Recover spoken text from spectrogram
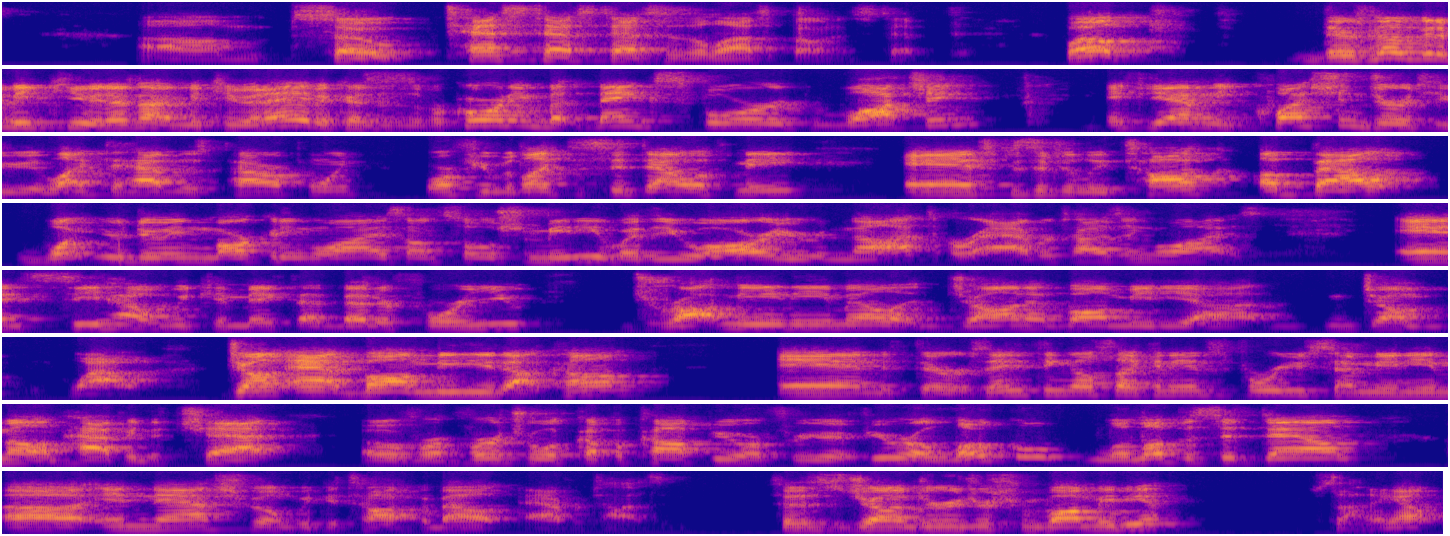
Um, so test, test, test is the last bonus tip. Well, there's no going to be Q. There's not going to be Q and A because it's a recording. But thanks for watching. If you have any questions or if you'd like to have this PowerPoint, or if you would like to sit down with me and specifically talk about what you're doing marketing wise on social media, whether you are or you're not, or advertising wise, and see how we can make that better for you, drop me an email at john at media. John, wow, john at bombmedia.com. And if there's anything else I can answer for you, send me an email. I'm happy to chat over a virtual cup of coffee, or if you're, if you're a local, we'd love to sit down uh, in Nashville and we could talk about advertising. So this is John DiRugeris from Bomb Media, signing out.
